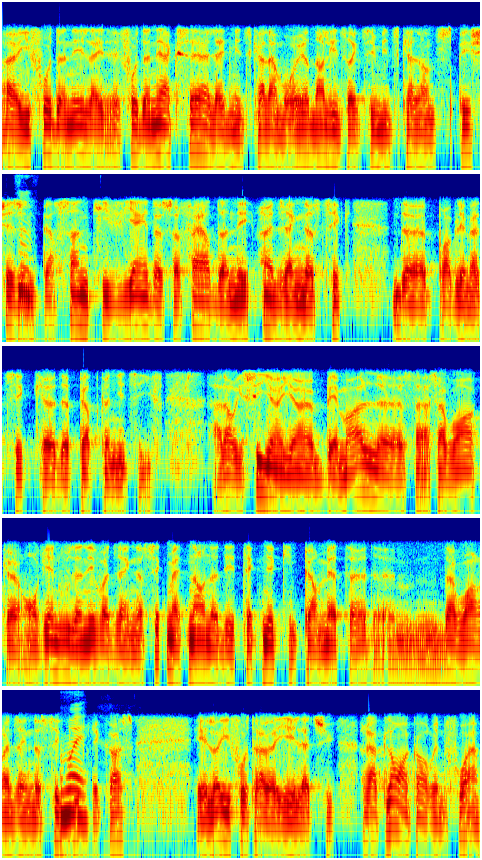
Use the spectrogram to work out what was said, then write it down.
euh, il faut donner il faut donner accès à l'aide médicale à mourir dans les directives médicales anticipées chez une hmm. personne qui vient de se faire donner un diagnostic de problématique de perte cognitive. Alors ici, il y a, un bémol, euh, à savoir qu'on vient de vous donner votre diagnostic. Maintenant, on a des techniques qui permettent euh, d'avoir un diagnostic plus précoce. Et là, il faut travailler là-dessus. Rappelons encore une fois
